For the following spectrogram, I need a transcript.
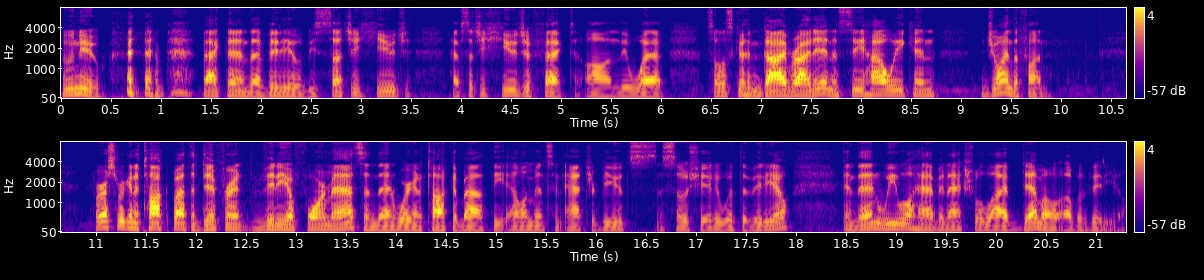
Who knew back then that video would be such a huge, have such a huge effect on the web. So let's go ahead and dive right in and see how we can join the fun. First, we're going to talk about the different video formats, and then we're going to talk about the elements and attributes associated with the video. And then we will have an actual live demo of a video.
